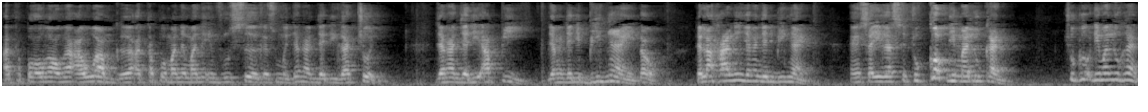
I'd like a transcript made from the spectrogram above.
ataupun orang-orang awam ke ataupun mana-mana influencer ke semua jangan jadi racun. Jangan jadi api, jangan jadi bingai tau. Dalam hal ni jangan jadi bingai. Eh, saya rasa cukup dimalukan cukup dimalukan.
